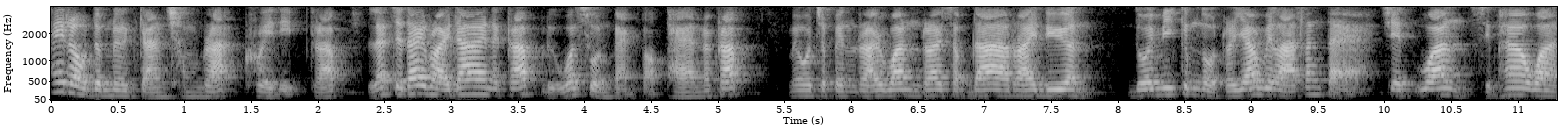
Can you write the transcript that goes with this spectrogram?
ให้เราดำเนินการชำระเครดิตครับ และจะได้รายได้นะครับ หรือว่าส่วนแบ่งตอบแทนนะครับ ไม่ว่าจะเป็นรายวันรายสัปดาห์รายเดือน โดยมีกำหนดระยะเวลาตั้งแต่ 7 วัน 15 วัน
